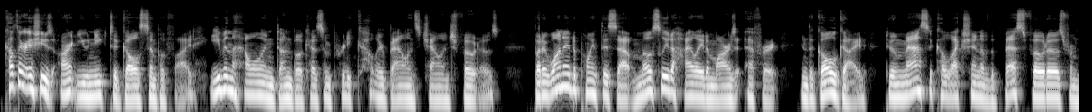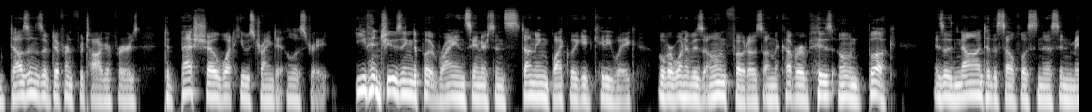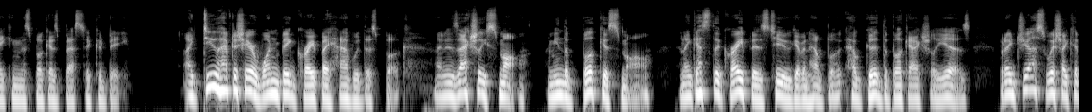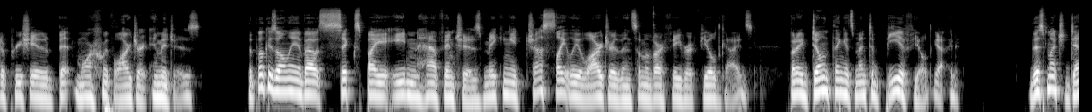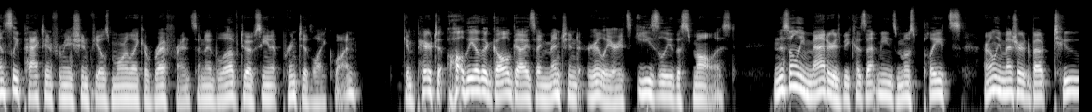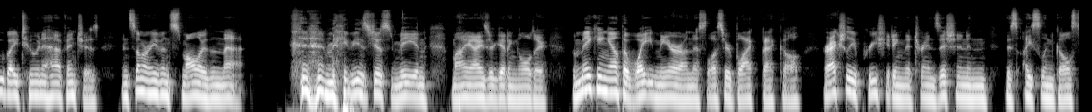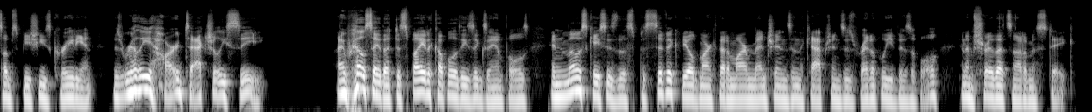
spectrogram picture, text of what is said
Color issues aren't unique to Gulls Simplified. Even the Howell and Dunn book has some pretty color balance challenged photos, but I wanted to point this out mostly to highlight Amar's effort in the Gull Guide to amass a collection of the best photos from dozens of different photographers to best show what he was trying to illustrate. Even choosing to put Ryan Sanderson's stunning black legged kittiwake over one of his own photos on the cover of his own book is a nod to the selflessness in making this book as best it could be. I do have to share one big gripe I have with this book. That is actually small. I mean, the book is small, and I guess the gripe is too, given how bo- how good the book actually is. But I just wish I could appreciate it a bit more with larger images. The book is only about 6 by 8.5 inches, making it just slightly larger than some of our favorite field guides, but I don't think it's meant to be a field guide. This much densely packed information feels more like a reference, and I'd love to have seen it printed like one. Compared to all the other gull guides I mentioned earlier, it's easily the smallest. And this only matters because that means most plates are only measured about two by two and a half inches, and some are even smaller than that. and Maybe it's just me and my eyes are getting older, but making out the white mirror on this lesser blackback gull, or actually appreciating the transition in this Iceland gull subspecies gradient, is really hard to actually see. I will say that despite a couple of these examples, in most cases the specific field mark that Amar mentions in the captions is readily visible, and I'm sure that's not a mistake.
